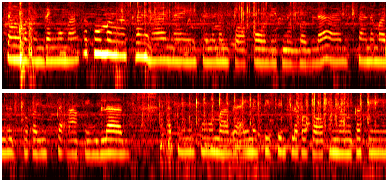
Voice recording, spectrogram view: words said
Isang magandang umaga po mga kananay. Ito naman po ako ulit nagbablog. Sana manood po kayo sa aking vlog. At ngayon po umaga ay nagtitimpla po po ako ng kape.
